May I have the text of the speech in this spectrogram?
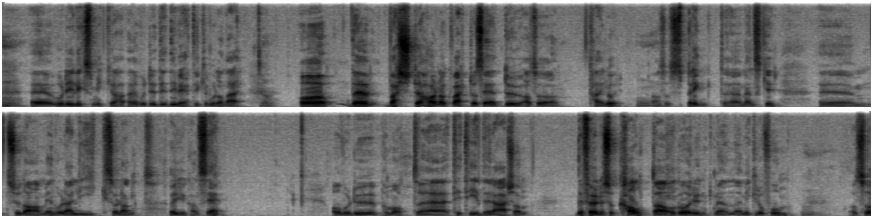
Eh, hvor de liksom ikke eh, hvor de, de, vet ikke hvordan det er. Og det verste har nok vært å se døde Altså terror. Altså sprengte mennesker. Eh, tsunamien, hvor det er lik så langt øyet kan se. Og hvor du på en måte til tider er sånn Det føles så kaldt da å gå rundt med en mikrofon. mikrofon. Og så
